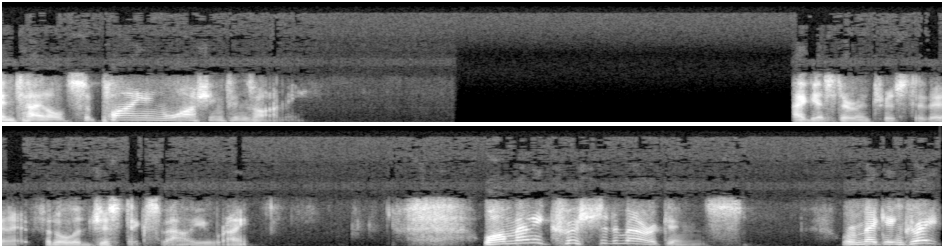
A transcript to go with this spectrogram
entitled Supplying Washington's Army. I guess they're interested in it for the logistics value, right? While many Christian Americans were making great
